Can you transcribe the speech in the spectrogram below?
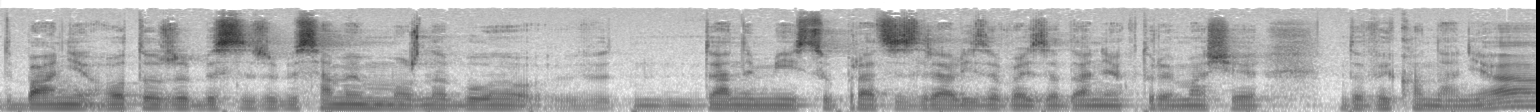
Dbanie o to, żeby, żeby samemu można było w danym miejscu pracy zrealizować zadania, które ma się do wykonania.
